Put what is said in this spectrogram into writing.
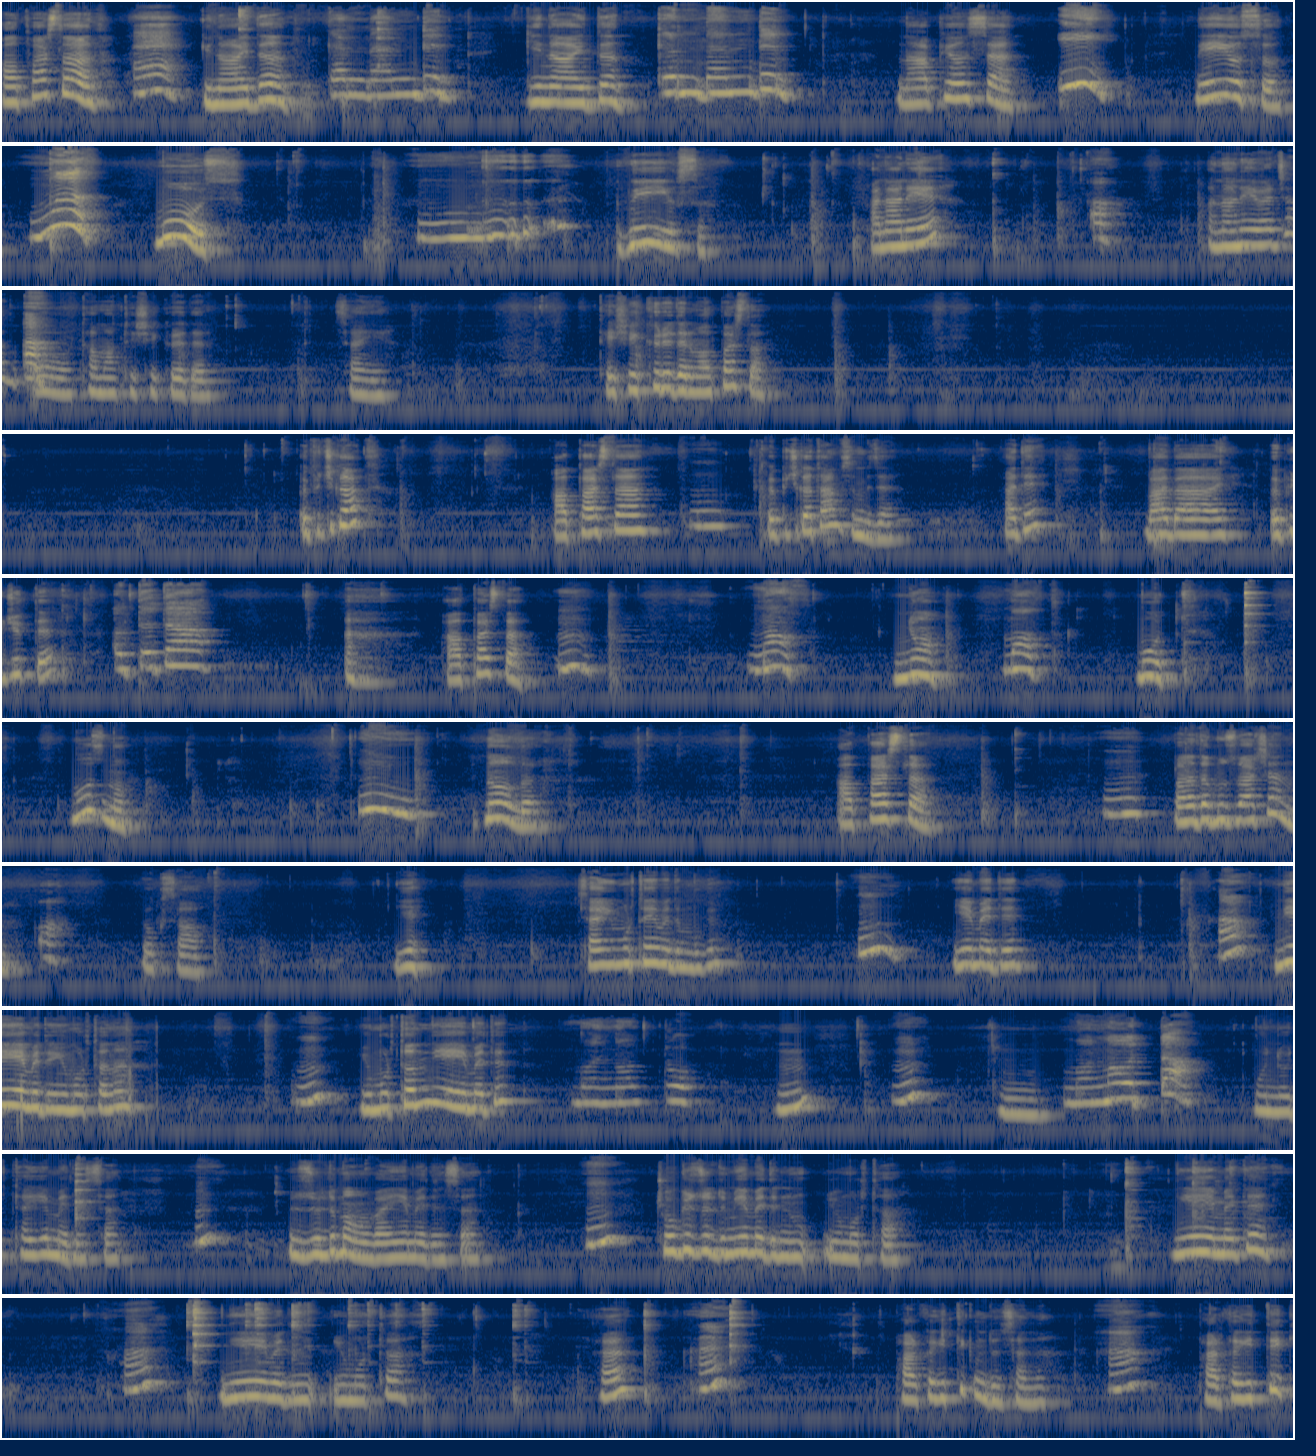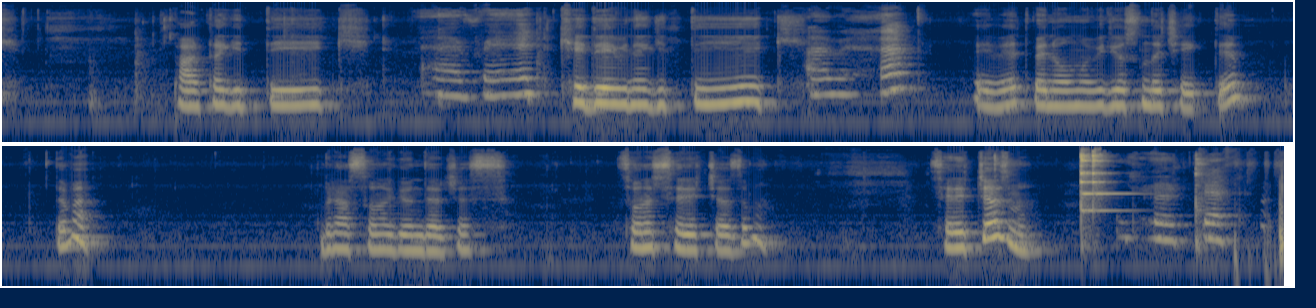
Alparslan. He. Günaydın. Gandandın. Günaydın. Gandandın. Ne yapıyorsun sen? İyi. Ne yiyorsun? Mı. Muz. Ne yiyorsun? Anneanneye? Ah. Anneanneye vereceğim. Oo, tamam teşekkür ederim. Sen ye. Teşekkür ederim Alparslan. Öpücük at. Alparslan. Öpücük atar mısın bize? Hadi. Bay bay. Öpücük de. Odada. Alparslan. Hı. Maf. No. Maf. Mut. Muz mu? Hı. Ne oldu? Alparslan. Hı. Bana da muz verecek misin? Ah. Yok sağ ol. Ye. Sen yumurta yemedin bugün. Hı. Yemedin. Ha? Niye yemedin yumurtanı? Hı. Yumurtanı niye yemedin? Bana da. Hı? Hı. Hı. Da. Yumurta yemedin sen. Hı. Üzüldüm ama ben yemedin sen. Hı. Çok üzüldüm yemedin yumurta. Niye yemedin? Ha? Niye yemedin yumurta? He? Ha? Parka gittik mi dün seninle? Ha? Parka gittik. Parka gittik. Evet. Kedi evine gittik. Evet. Evet ben olma videosunu da çektim. Değil mi? Biraz sonra göndereceğiz. Sonra seyredeceğiz değil mi? Seyredeceğiz mi? Evet.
